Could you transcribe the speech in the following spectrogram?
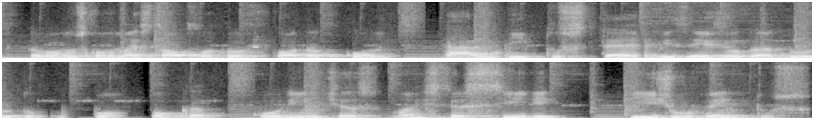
Então vamos começar o ou foda com Calitos Teves, ex-jogador do Boca, Corinthians, Manchester City e Juventus.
